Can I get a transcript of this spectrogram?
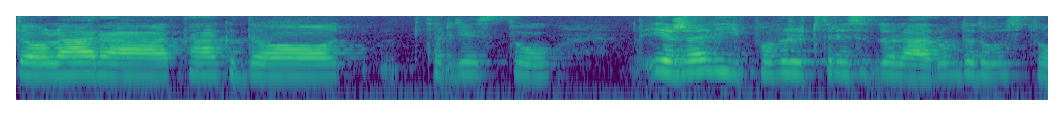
dolara, tak, do 40, jeżeli powyżej 40 dolarów do 200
